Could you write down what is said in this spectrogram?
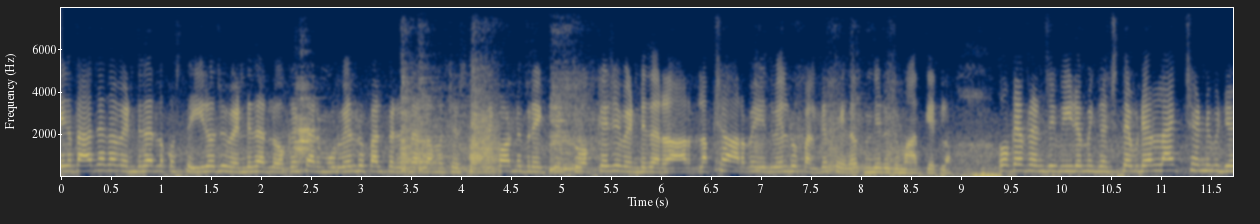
ఇక తాజాగా వెండి ధరలకు వస్తే ఈరోజు వెండి ధరలు ఒకేసారి మూడు వేల రూపాయలు పెరుగుదల నమోదు చేసుకుంది. రికార్డుని బ్రేక్ చేస్తూ ఒక కేజీ వెండి ధర ఆరు- లక్ష అరవై ఐదు వేల రూపాయలకి సేల్ అవుతుంది ఈరోజు మార్కెట్లో. ఓకే ఫ్రెండ్స్ ఈ వీడియో మీకు నచ్చితే వీడియో లైక్ చేయండి వీడియో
